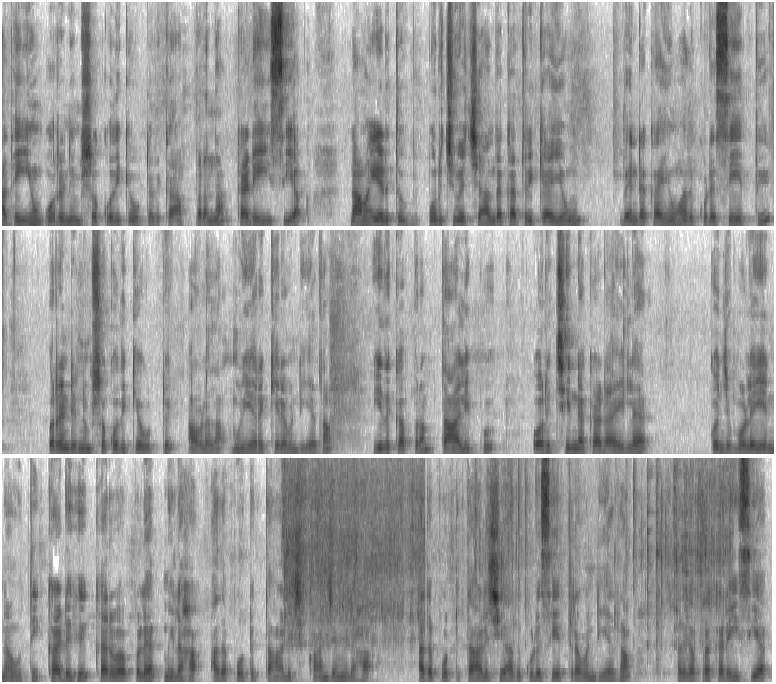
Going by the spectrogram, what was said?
அதையும் ஒரு நிமிஷம் கொதிக்க விட்டதுக்கு அப்புறம் தான் கடைசியாக நாம் எடுத்து பொறிச்சு வச்ச அந்த கத்திரிக்காயும் வெண்டைக்காயும் அது கூட சேர்த்து ஒரு ரெண்டு நிமிஷம் கொதிக்க விட்டு அவ்வளோதான் முடி இறக்கிற வேண்டியதான் இதுக்கப்புறம் தாளிப்பு. ஒரு சின்ன கடாயில் கொஞ்சம் போல் எண்ணெய் ஊற்றி கடுகு கருவேப்பிலை மிளகாய் அதை போட்டு தாளிச்சு காஞ்ச மிளகாய் அதை போட்டு தாளித்து அது கூட சேர்த்துற வேண்டியதான் அதுக்கப்புறம் கடைசியாக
